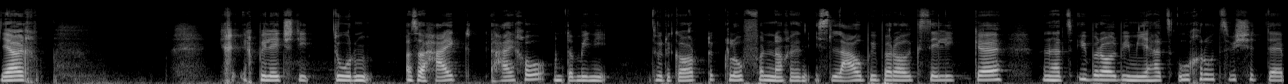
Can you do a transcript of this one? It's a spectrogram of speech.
Ja, ich, ich, ich bin letzte durch, also heim, heimgekommen und dann bin ich durch den Garten gelaufen, nachher ist Laub überall gesehen liegen. Dann hat es überall bei mir hat's Unkraut zwischen den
